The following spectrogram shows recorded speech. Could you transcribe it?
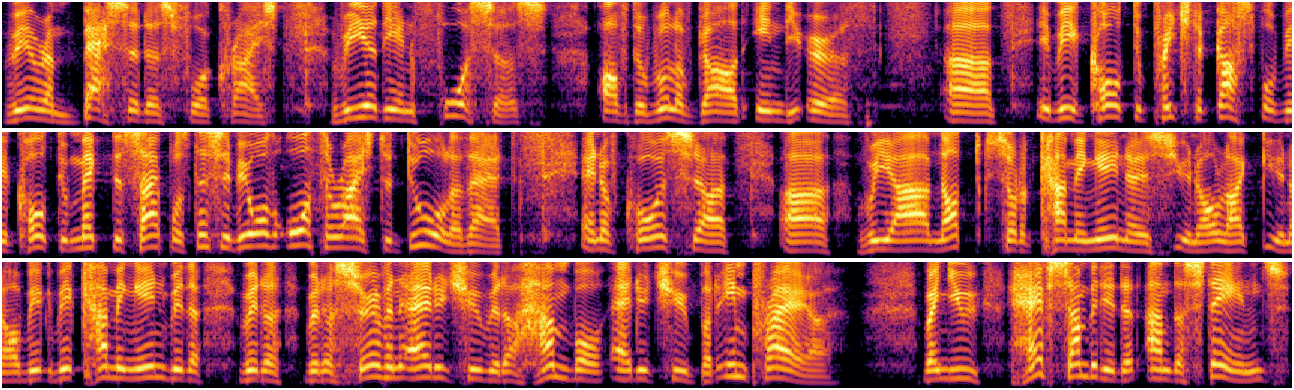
We are ambassadors for Christ. We are the enforcers of the will of God in the earth. Uh, we are called to preach the gospel. We are called to make disciples. This is we all authorized to do all of that. And of course, uh, uh, we are not sort of coming in as you know, like you know, we, we're coming in with a with a with a servant attitude, with a humble attitude, but in prayer. When you have somebody that understands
